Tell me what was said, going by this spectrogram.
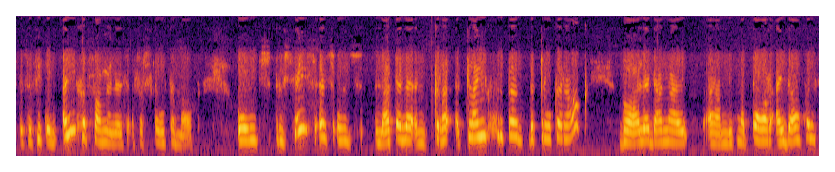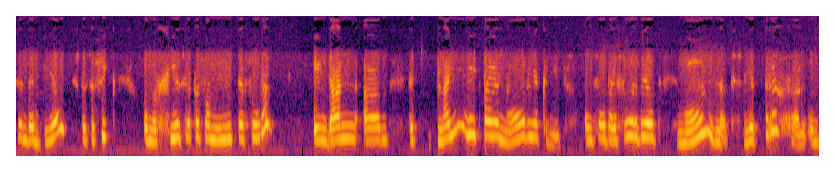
spesifiek om in gevangenes 'n verskil te maak. Ons proses is ons laat hulle in klein groepe betrokke raak waar hulle dan nou um, met mekaar uitdagings in dit deel spesifiek om 'n geestelike familie te vorm en dan um, dit bly nie net by 'n naweek nie. Ons sal byvoorbeeld maandeliks weer teruggaan om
